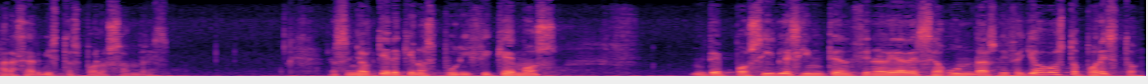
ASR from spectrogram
para ser vistos por los hombres. El Señor quiere que nos purifiquemos de posibles intencionalidades segundas. Dice, yo hago esto por esto,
